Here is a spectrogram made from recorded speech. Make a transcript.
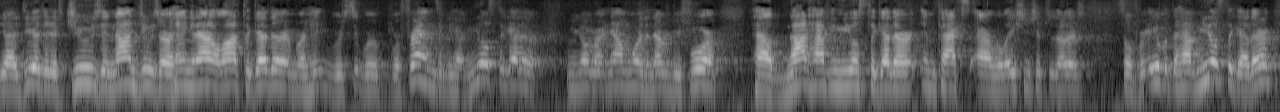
the idea that if Jews and non-Jews are hanging out a lot together and we're, we're, we're, we're friends and we have meals together, we know right now more than ever before how not having meals together impacts our relationships with others. So if we're able to have meals together,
